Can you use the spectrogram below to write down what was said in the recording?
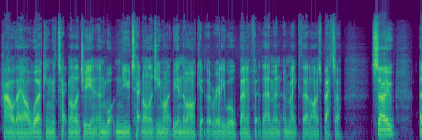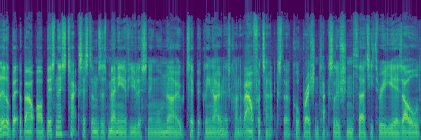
how they are working with technology, and, and what new technology might be in the market that really will benefit them and, and make their lives better. So, a little bit about our business. Tax Systems, as many of you listening will know, typically known as kind of Alpha Tax, the corporation tax solution, 33 years old.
